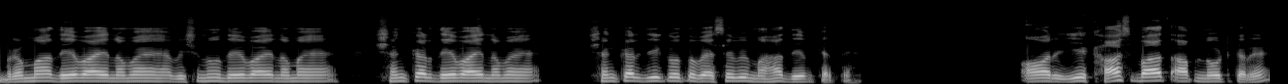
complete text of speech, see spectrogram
ब्रह्मा देवाय नमः, विष्णु देवाय नमः, शंकर देवाय नमः। शंकर जी को तो वैसे भी महादेव कहते हैं। और ये खास बात आप नोट करें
